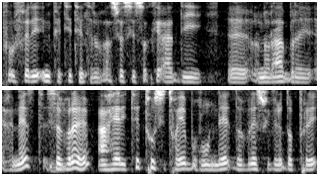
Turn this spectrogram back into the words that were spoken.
Pour faire une petite intervention sur ce qu'a dit euh, l'honorable Ernest, c'est mm-hmm. vrai, en réalité, tout citoyen burundais devrait suivre de près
